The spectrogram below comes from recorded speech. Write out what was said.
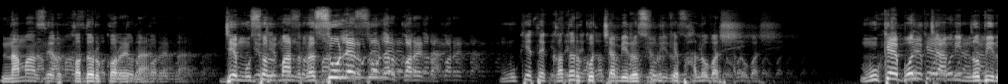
নামাজের কদর করে না, যে মুসলমান রসুলের কদর করে না, মুখেতে কদর করছে, আমি রসুলকে ভালোবাসি। মুখে বলছে আমি নবীর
